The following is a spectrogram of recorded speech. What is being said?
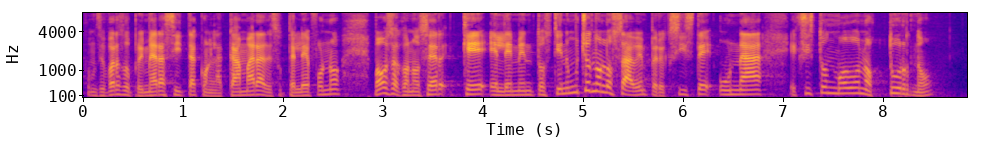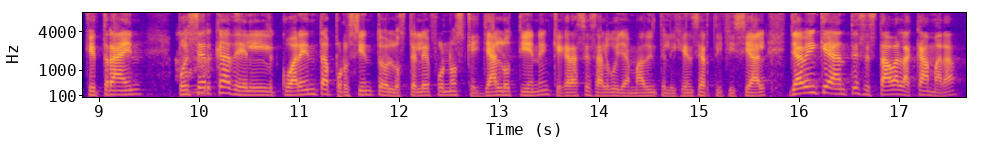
como si fuera su primera cita con la cámara de su teléfono. Vamos a conocer qué elementos tiene. Muchos no lo saben, pero existe una, existe un modo nocturno que traen pues cerca del 40% de los teléfonos que ya lo tienen, que gracias a algo llamado inteligencia artificial. Ya ven que antes estaba la cámara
